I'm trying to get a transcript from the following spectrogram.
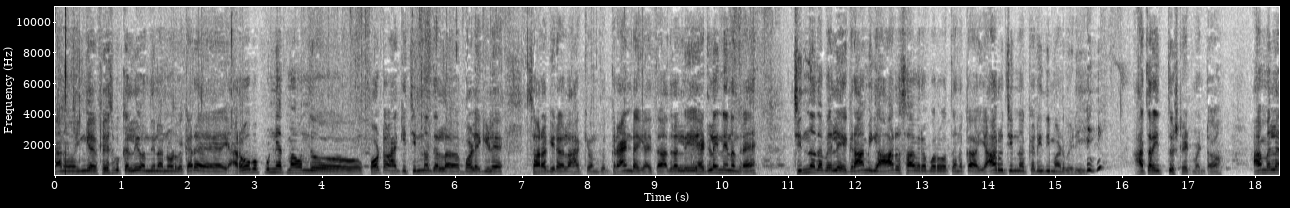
ನಾನು ಹಿಂಗೆ ಫೇಸ್ಬುಕ್ಕಲ್ಲಿ ಒಂದಿನ ನೋಡ್ಬೇಕಾದ್ರೆ ಯಾರೋ ಒಬ್ಬ ಪುಣ್ಯಾತ್ಮ ಒಂದು ಫೋಟೋ ಹಾಕಿ ತಿನ್ನೋದೆಲ್ಲ ಬಳೆ ಗಿಳೆ, ಸಾರ ಗಿರ ಎಲ್ಲ ಹಾಕಿ ಒಂದು ಗ್ರ್ಯಾಂಡಾಗಿ ಆಯಿತಾ? ಅದರಲ್ಲಿ ಹೆಡ್ಲೈನ್ ಏನಂದರೆ, ಚಿನ್ನದ ಬೆಲೆ ಗ್ರಾಮಿಗೆ ಆರು ಸಾವಿರ ಬರುವ ತನಕ ಯಾರು ಚಿನ್ನ ಖರೀದಿ ಮಾಡಬೇಡಿ? ಆ ಥರ ಇತ್ತು ಸ್ಟೇಟ್ಮೆಂಟು ಆಮೇಲೆ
